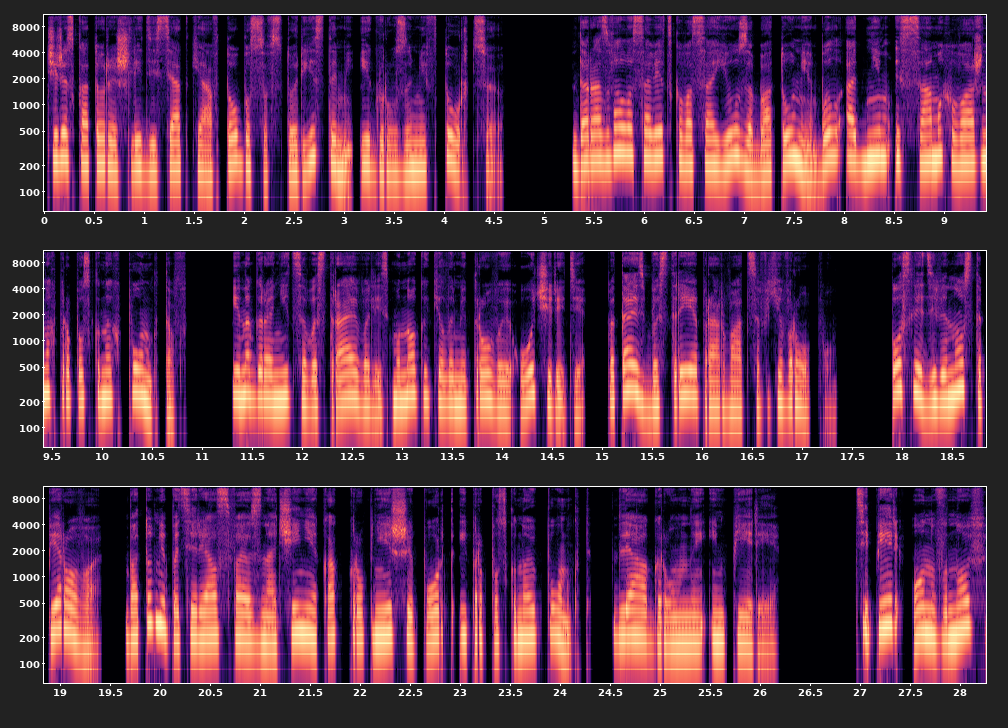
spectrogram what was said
через который шли десятки автобусов с туристами и грузами в Турцию. До развала Советского Союза Батуми был одним из самых важных пропускных пунктов, и на границе выстраивались многокилометровые очереди, пытаясь быстрее прорваться в Европу. После 91-го Батуми потерял свое значение как крупнейший порт и пропускной пункт для огромной империи. Теперь он вновь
